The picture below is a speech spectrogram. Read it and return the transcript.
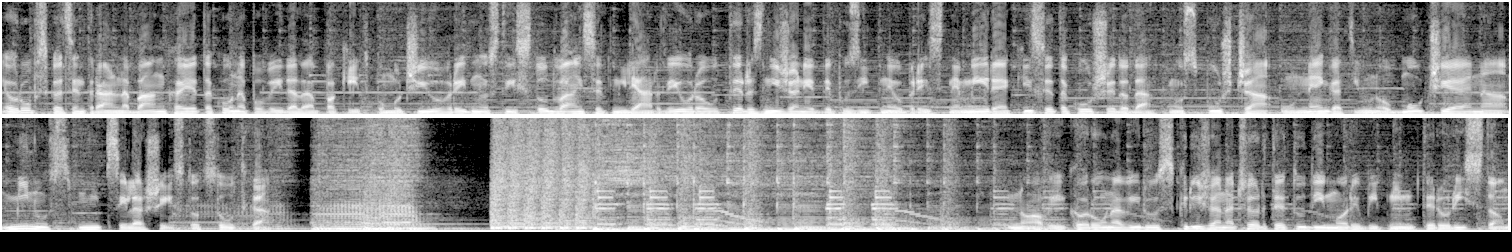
Evropska centralna banka je tako napovedala paket pomoči v vrednosti 120 milijard evrov ter znižanje depozitne obrestne mere, ki se tako še dodatno spušča v negativno območje na minus 0,6 odstotka. Novi koronavirus križa načrte tudi morebitnim teroristom.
